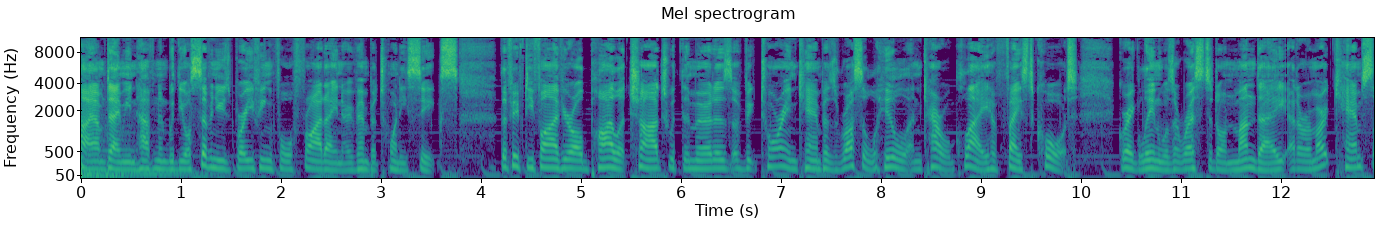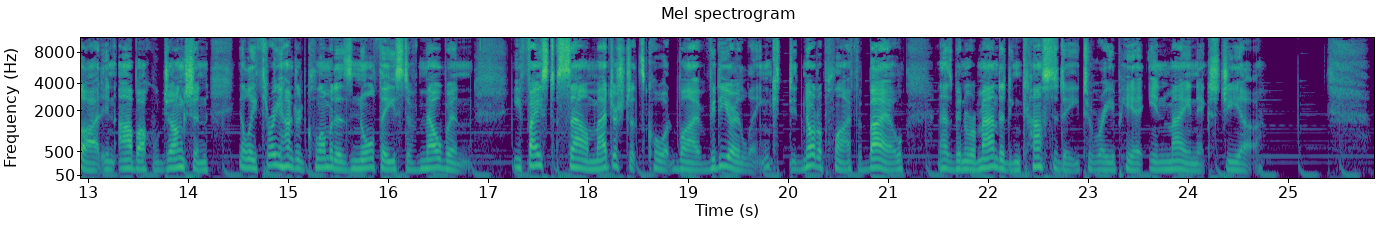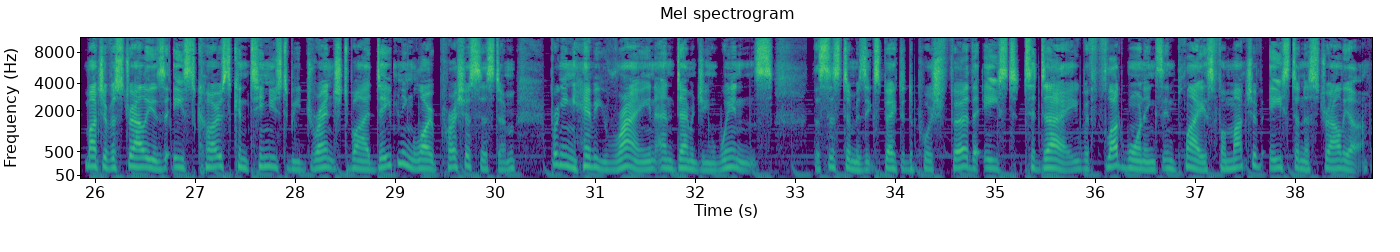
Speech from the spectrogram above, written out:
Hi, I'm Damien Havnan with your 7 News briefing for Friday, November 26. The 55 year old pilot charged with the murders of Victorian campers Russell Hill and Carol Clay have faced court. Greg Lynn was arrested on Monday at a remote campsite in Arbuckle Junction, nearly 300 kilometres northeast of Melbourne. He faced Sale Magistrates Court via video link, did not apply for bail, and has been remanded in custody to reappear in May next year. Much of Australia's east coast continues to be drenched by a deepening low pressure system, bringing heavy rain and damaging winds. The system is expected to push further east today, with flood warnings in place for much of eastern Australia.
